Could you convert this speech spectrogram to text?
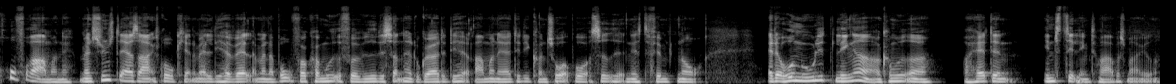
brug for rammerne. Man synes, det er så angstprovokerende med alle de her valg, at man har brug for at komme ud og få at vide, det er sådan her, du gør det, det her rammerne er, det er dit kontorbord, sidde her de næste 15 år. Er det overhovedet muligt længere at komme ud og, og have den indstilling til arbejdsmarkedet?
